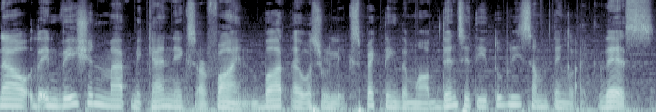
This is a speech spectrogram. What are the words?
Now, the invasion map mechanics are fine, but I was really expecting the mob density to be something like this.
